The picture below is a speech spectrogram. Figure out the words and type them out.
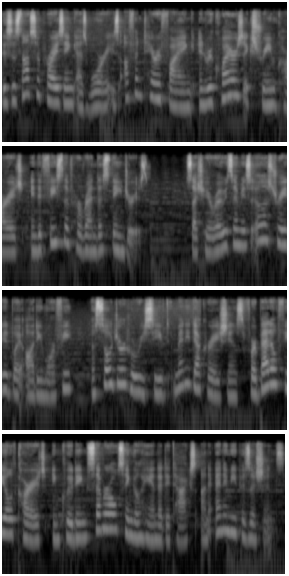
This is not surprising as war is often terrifying and requires extreme courage in the face of horrendous dangers. Such heroism is illustrated by Audie Murphy, a soldier who received many decorations for battlefield courage, including several single handed attacks on enemy positions.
